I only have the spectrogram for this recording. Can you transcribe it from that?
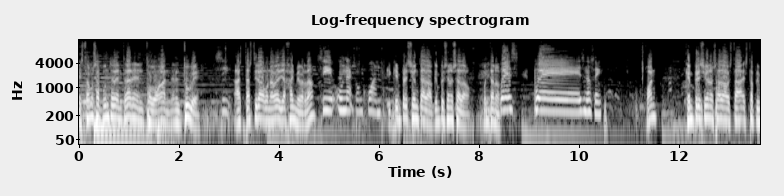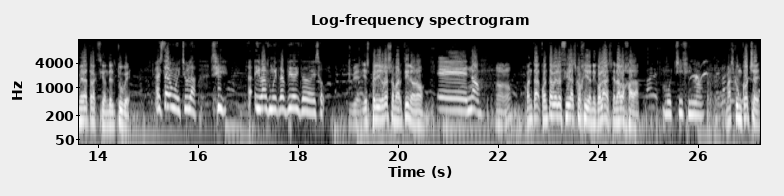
Estamos a punto de entrar en el tobogán, en el tube. Sí. ¿Te has tirado alguna vez ya, Jaime, verdad? Sí, una con Juan. ¿Y qué impresión te ha dado? ¿Qué impresión os ha dado? Cuéntanos. Pues, pues, no sé. Juan, ¿qué impresión os ha dado esta, esta primera atracción del tube? Ha estado muy chula, sí. Ibas muy rápido y todo eso. Muy bien. ¿Y es peligroso, Martín, o no? Eh, no. No, no. ¿Cuánta, ¿Cuánta velocidad has cogido, Nicolás, en la bajada? Muchísima. Más que un coche.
